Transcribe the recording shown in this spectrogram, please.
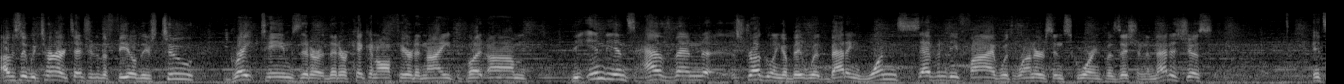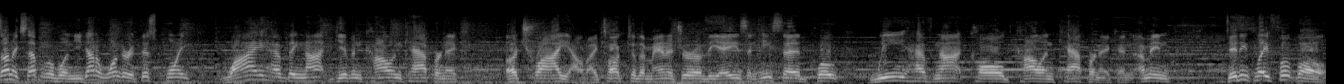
obviously we turn our attention to the field. There's two great teams that are that are kicking off here tonight, but um, the Indians have been struggling a bit with batting 175 with runners in scoring position, and that is just it's unacceptable. And you got to wonder at this point why have they not given Colin Kaepernick a tryout? I talked to the manager of the A's, and he said, "quote We have not called Colin Kaepernick." And I mean. Did he play football?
